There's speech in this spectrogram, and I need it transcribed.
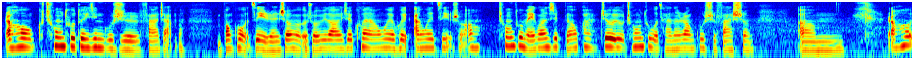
然后冲突推进故事发展嘛，包括我自己人生，有的时候遇到一些困难，我也会安慰自己说，哦，冲突没关系，不要怕，只有有冲突，我才能让故事发生。嗯，然后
